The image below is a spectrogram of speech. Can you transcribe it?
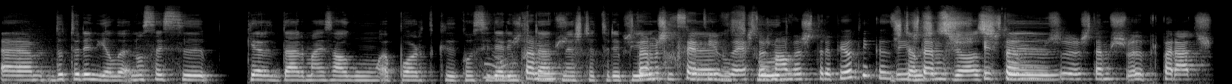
Uh, doutora Nila, não sei se quer dar mais algum aporte que considere importante estamos, nesta terapêutica? Estamos receptivos a estas novas terapêuticas estamos e estamos, estamos, que... estamos uh, preparados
